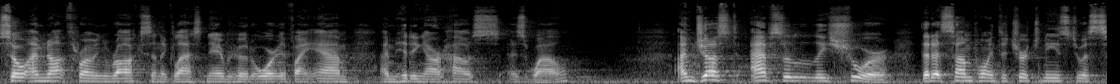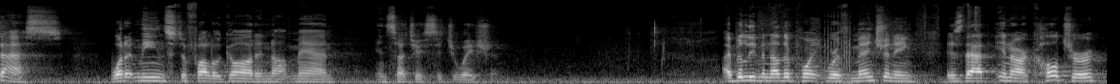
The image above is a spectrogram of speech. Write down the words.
So I'm not throwing rocks in a glass neighborhood, or if I am, I'm hitting our house as well. I'm just absolutely sure that at some point the church needs to assess what it means to follow God and not man in such a situation. I believe another point worth mentioning is that in our culture,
